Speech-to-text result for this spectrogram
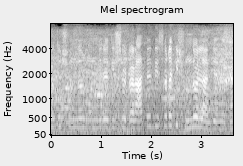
কত সুন্দর মন্দিরের দৃশ্যটা। রাতের দৃশ্যটা কি সুন্দর লাগছে দেখে।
